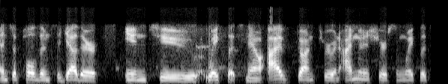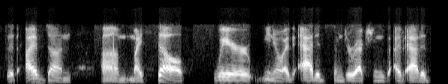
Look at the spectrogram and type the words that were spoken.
and to pull them together into Wakelets. Now, I've gone through and I'm going to share some Wakelets that I've done um, myself where you know I've added some directions, I've added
